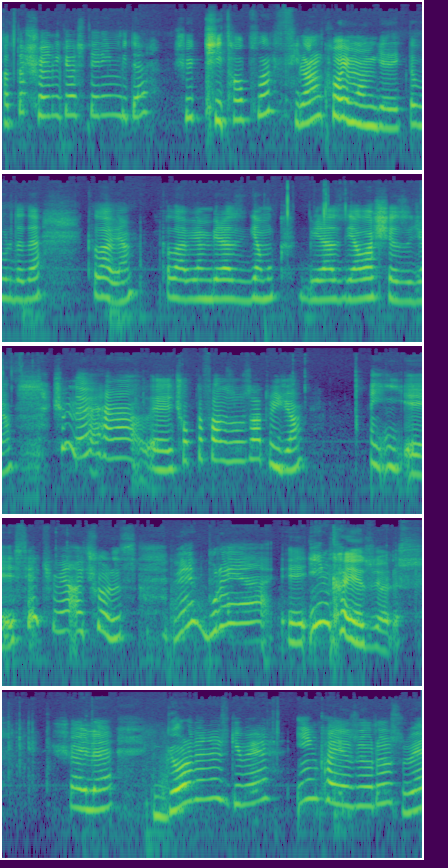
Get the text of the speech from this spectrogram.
hatta şöyle göstereyim bir de. Şu kitaplar falan koymam gerekti. Burada da klavyem. Klavyem biraz yamuk. Biraz yavaş yazacağım. Şimdi hemen e, çok da fazla uzatmayacağım. E, sekmeyi açıyoruz. Ve buraya e, Inka yazıyoruz. Şöyle gördüğünüz gibi Inka yazıyoruz ve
